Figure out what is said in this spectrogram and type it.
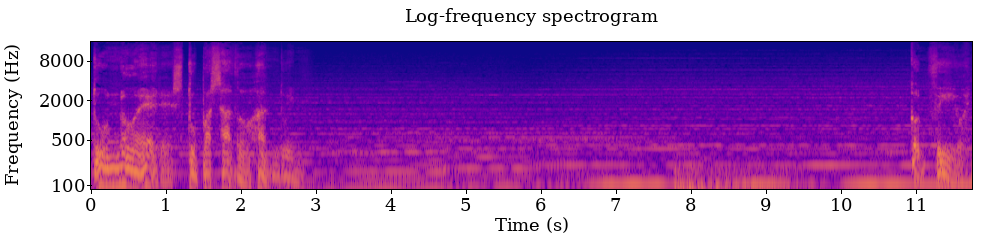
Tú no eres tu pasado, Anduin. Confío en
